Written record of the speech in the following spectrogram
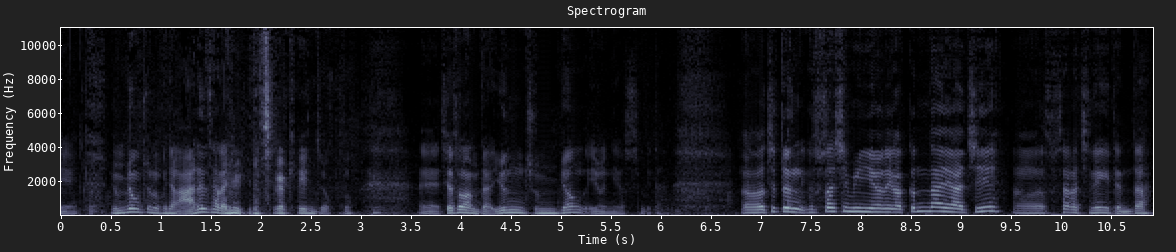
예, 윤병준은 그냥 아는 사람입니다. 제가 개인적으로. 예, 죄송합니다. 윤준병 의원이었습니다. 어, 어쨌든 그 수사심의위원회가 끝나야지 어, 수사가 진행이 된다.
